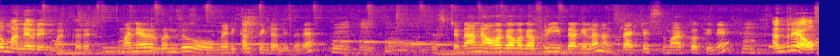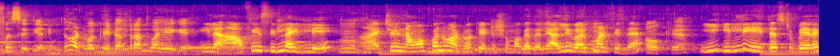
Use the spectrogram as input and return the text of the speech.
ಸೊ ಮನೆಯವ್ರು ಏನ್ ಮಾಡ್ತಾರೆ? ಮನೆಯವ್ರು ಬಂದು ಮೆಡಿಕಲ್ ಫೀಲ್ಡ್ ಅಲ್ಲಿ ಇದಾರೆ. ಜಸ್ಟ್ ನಾನು ಅವಾಗ ಅವಾಗ ಫ್ರೀ ಇದ್ದಾಗೆಲ್ಲ ನಾನು ಪ್ರಾಕ್ಟೀಸ್ ಮಾಡ್ಕೋತೀನಿ. ಅಂದ್ರೆ ಆಫೀಸ್ ಇದೆಯಾ ನಿಮ್ದು? ಅಡ್ವೊಕೇಟ್ ಅಂದ್ರೆ ಅಥವಾ ಹೇಗೆ? ಇಲ್ಲ ಆಫೀಸ್ ಇಲ್ಲ ಇಲ್ಲಿ. ಆಕ್ಚುಲಿ ನಮ್ಮಪ್ಪನೂ ಅಡ್ವೊಕೇಟ್ ಶಿವಮೊಗ್ಗದಲ್ಲಿ ಅಲ್ಲಿ ವರ್ಕ್ ಮಾಡ್ತಿದ್ದೆ. ಓಕೆ ಈಗ ಇಲ್ಲಿ ಜಸ್ಟ್ ಬೇರೆ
